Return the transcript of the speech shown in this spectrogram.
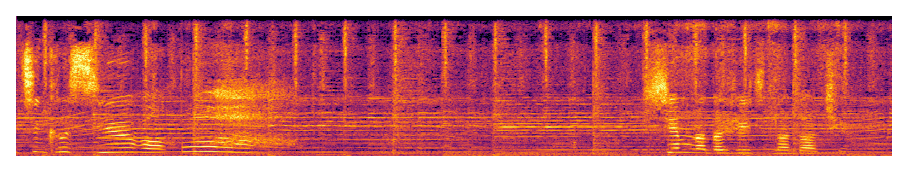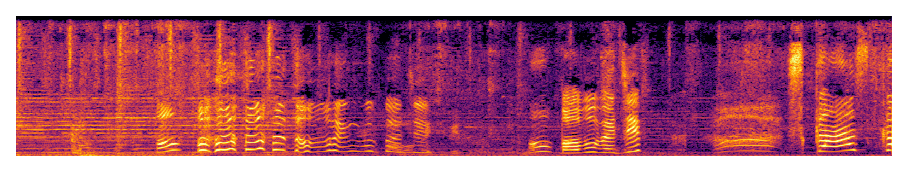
А, Блин, очень красиво. 와. Всем надо жить на даче. 어? 너무 행복하지? 어? 마법의 집? сказка!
